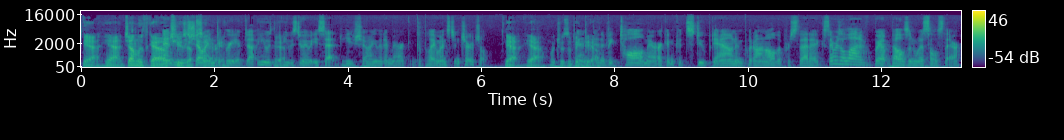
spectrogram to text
Yeah, yeah. John Lithgow and he was showing scenery. degree of he was Yeah. he was doing what you said. He was showing that American could play Winston Churchill, Yeah, yeah, which was a big and, deal. and a big tall American could stoop down and put on all the prosthetics. There was a lot of be- bells and whistles there.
